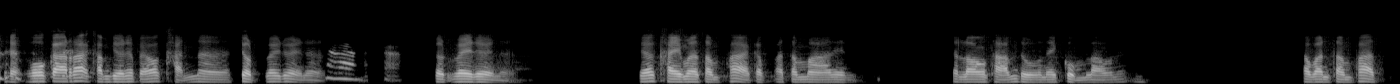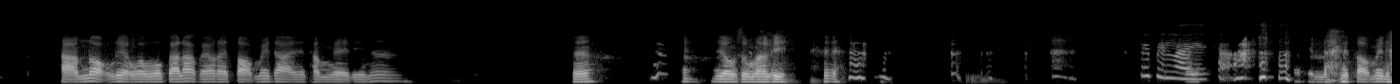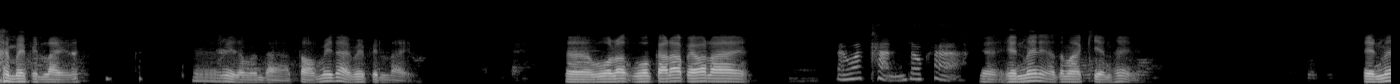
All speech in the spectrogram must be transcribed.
เนี่ยโวการะคำเดียวเนี่ยแปลว่าขันธ์นะจดไว้ด้วยนะค่ะค่ะ จดไว้ด้วยนะแล้วใครมาสัมภาษณ์กับอาตมาเนี่ย จะลองถามดูในกลุ่มเรานะตะวันสัมภาษณ์ถามนอกเรื่องว่าโวการะแปลว่าอะไรตอบไม่ได้เนี่ยทำไงดีนะนะโยงสุมาลี ไม่เป็นไรค่ะ ไม่เป็นไรตอบไม่ได้ไม่เป็นไรนะเออไม่ธรรมดาตอบไม่ได้ไม่เป็นไรอ่าโวละโวการะแปลว่าอะไรแปลว่าขันเจ้าค่ะเนี่ยเห็นไหมเนี่ยอาตมาเขียนให้เนี่ยเห็นไหม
